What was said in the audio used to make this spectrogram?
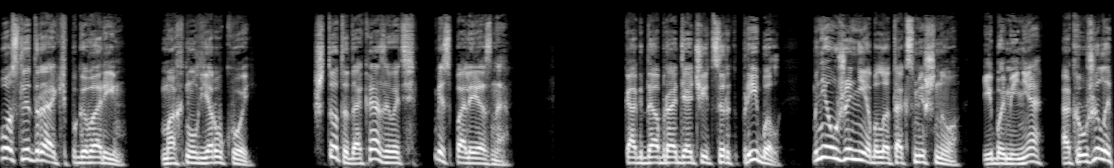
После драки поговорим», — махнул я рукой. Что-то доказывать бесполезно. Когда бродячий цирк прибыл, мне уже не было так смешно, ибо меня окружило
